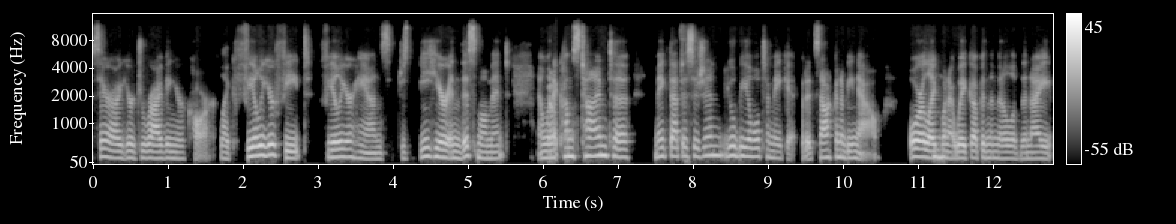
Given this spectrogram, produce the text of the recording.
Sara, you're driving your car. Like, feel your feet, feel your hands, just be here in this moment. And when it comes time to make that decision, you'll be able to make it, but it's not going to be now or like mm-hmm. when I wake up in the middle of the night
